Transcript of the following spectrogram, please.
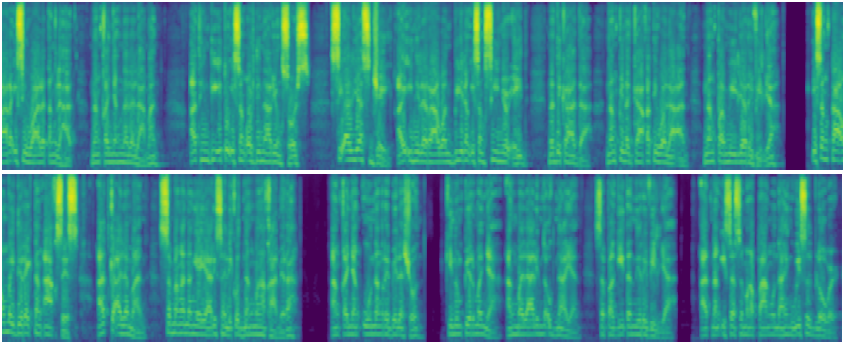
para isiwalat ang lahat ng kanyang nalalaman. At hindi ito isang ordinaryong source. Si alias J ay inilarawan bilang isang senior aide na dekada ng pinagkakatiwalaan ng pamilya Revilla. Isang taong may direktang access at kaalaman sa mga nangyayari sa likod ng mga kamera. Ang kanyang unang revelasyon, kinumpirma niya ang malalim na ugnayan sa pagitan ni Revilla at ng isa sa mga pangunahing whistleblower,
